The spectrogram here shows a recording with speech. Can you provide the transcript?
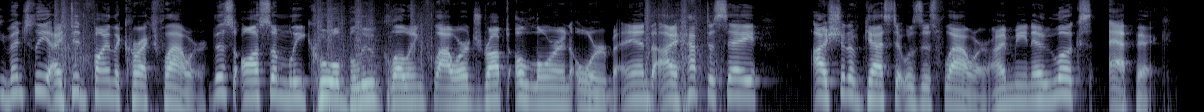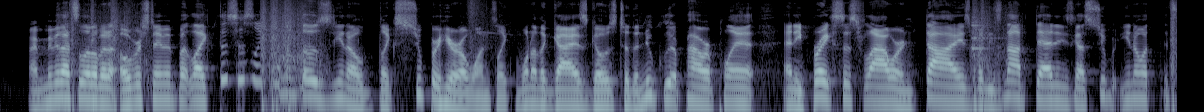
Eventually, I did find the correct flower. This awesomely cool blue glowing flower dropped a Lauren orb, and I have to say, I should have guessed it was this flower. I mean, it looks epic. All right, maybe that's a little bit of overstatement, but like this is like one of those, you know, like superhero ones. Like one of the guys goes to the nuclear power plant and he breaks this flower and dies, but he's not dead and he's got super. You know what? It's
